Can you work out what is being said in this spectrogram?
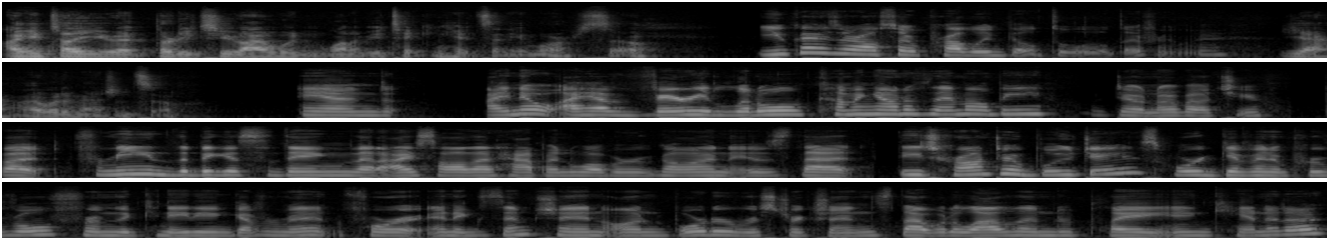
I can tell you at 32, I wouldn't want to be taking hits anymore. So, You guys are also probably built a little differently. yeah, I would imagine so. And I know I have very little coming out of the MLB. Don't know about you. But for me, the biggest thing that I saw that happened while we were gone is that the Toronto Blue Jays were given approval from the Canadian government for an exemption on border restrictions that would allow them to play in Canada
